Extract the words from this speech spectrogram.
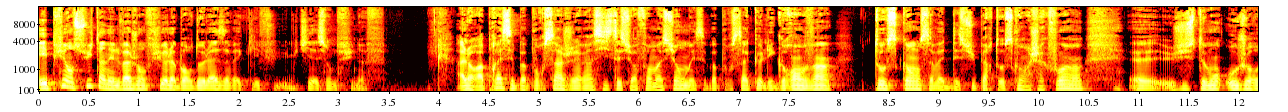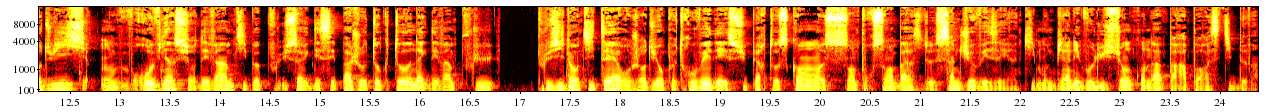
et puis ensuite un élevage en fût à la bordelaise avec l'utilisation de fûts neufs. Alors après, c'est pas pour ça, j'avais insisté sur la formation, mais c'est pas pour ça que les grands vins toscans, ça va être des super toscans à chaque fois. Hein. Euh, justement, aujourd'hui, on revient sur des vins un petit peu plus avec des cépages autochtones, avec des vins plus plus identitaires. Aujourd'hui, on peut trouver des super toscans 100% à base de Sangiovese, hein, qui montrent bien l'évolution qu'on a par rapport à ce type de vin.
